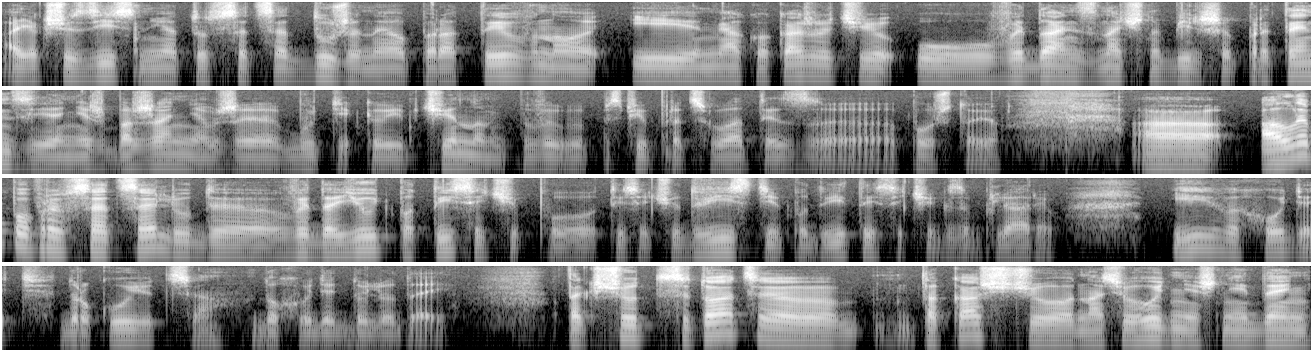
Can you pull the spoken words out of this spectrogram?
А якщо здійснює, то все це дуже неоперативно і, м'яко кажучи, у видань значно більше претензій, ніж бажання вже будь-яким чином співпрацювати з е, поштою. А, Але, попри все це, люди видають по тисячі, по 1200, по 2000 екземплярів і виходять, друкуються, доходять до людей. Так що ситуація така, що на сьогоднішній день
